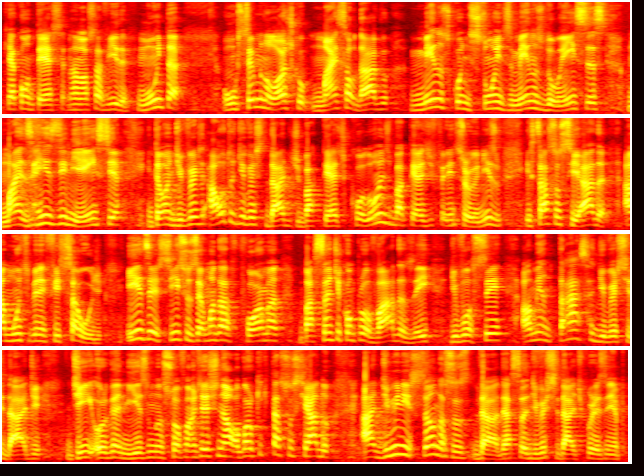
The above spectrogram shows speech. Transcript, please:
que acontece na nossa vida. Muita um sistema imunológico mais saudável, menos condições, menos doenças, mais resiliência. Então a, a alta diversidade de bactérias, de colônias de bactérias diferentes do organismo está associada a muitos benefícios de saúde. E exercícios é uma das formas bastante comprovadas aí de você aumentar essa diversidade de organismos na sua flora intestinal. Agora, o que está associado à diminuição dessa, da, dessa diversidade, por exemplo?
